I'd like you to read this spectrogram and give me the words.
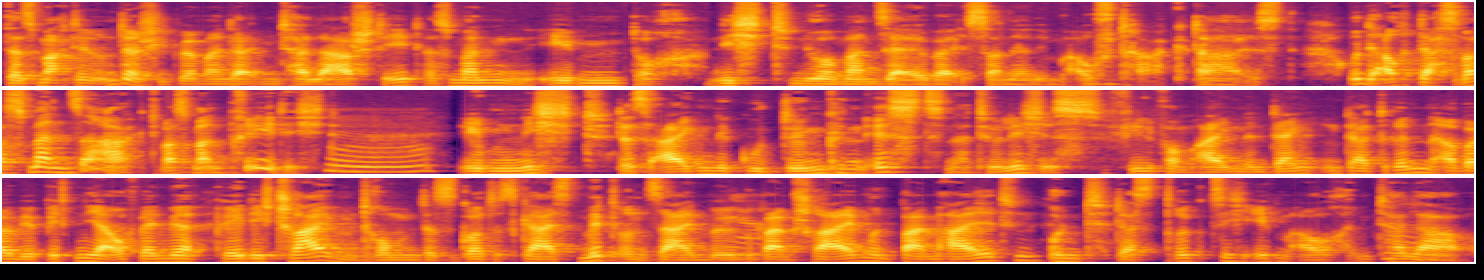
Das macht den Unterschied, wenn man da im Talar steht, dass man eben doch nicht nur man selber ist, sondern im Auftrag da ist. Und auch das, was man sagt, was man predigt. Mhm. Eben nicht das eigene Gutdünken ist. Natürlich ist viel vom eigenen Denken da drin, aber wir bitten ja auch, wenn wir Predigt schreiben drum, dass Gottes Geist mit uns sein möge ja. beim Schreiben und beim Halten. Und das drückt sich eben auch im Talar mhm.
